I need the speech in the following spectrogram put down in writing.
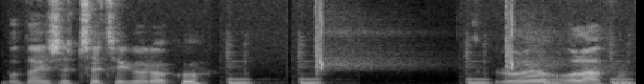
bodajże trzeciego roku z królem Olafem.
